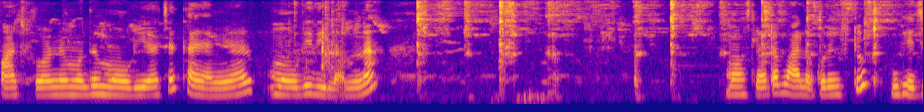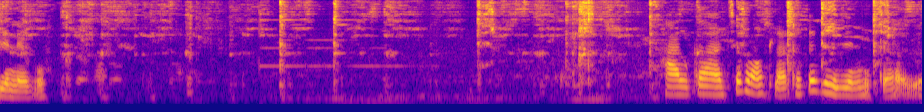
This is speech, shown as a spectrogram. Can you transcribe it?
পাঁচ ফোড়নের মধ্যে মৌরি আছে তাই আমি আর মৌরি দিলাম না। মশলাটা ভালো করে একটু ভেজে নেব। হালকা আঁচে মশলাটাকে ভেজে নিতে হবে।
